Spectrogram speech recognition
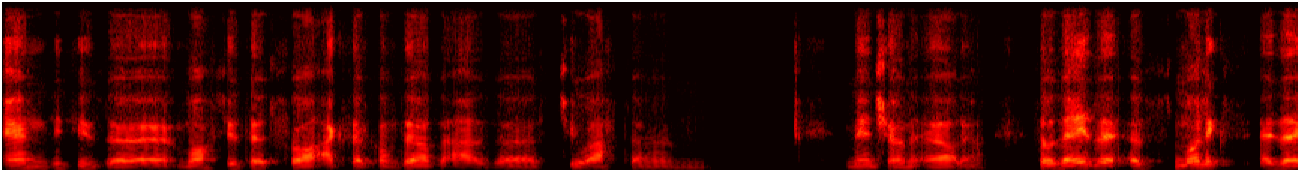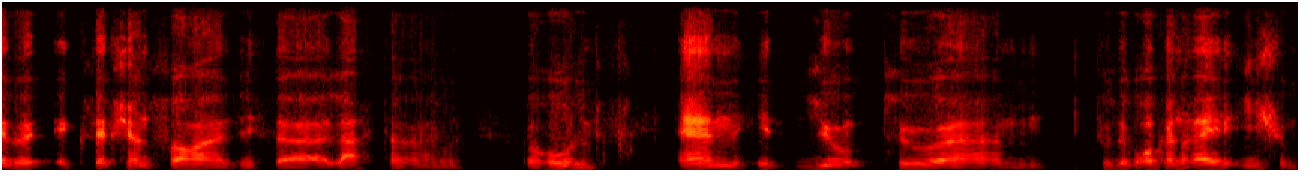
and this is uh, more suited for axle counters as Stuart um, mentioned earlier. So there is a, a small ex there is an exception for uh, this uh, last uh, rule, and it's due to um, to the broken rail issue.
